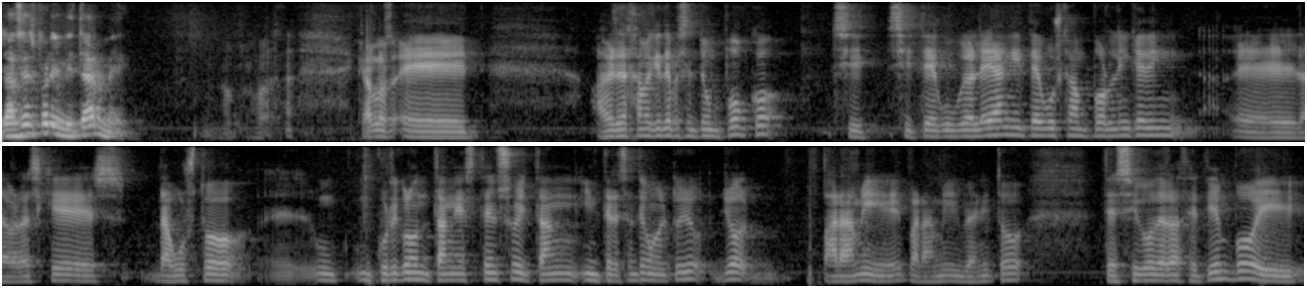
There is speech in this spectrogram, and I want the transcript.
Gracias por invitarme. Carlos, eh, a ver, déjame que te presente un poco. Si, te googlean y te buscan por LinkedIn, eh, la verdad es que es, da gusto eh, un, currículum tan extenso y tan interesante como el tuyo. Yo, para mí, para mí, Benito, te sigo desde hace tiempo y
